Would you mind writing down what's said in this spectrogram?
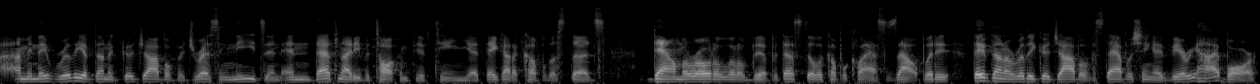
I mean, they really have done a good job of addressing needs, and, and that's not even talking 15 yet. They got a couple of studs down the road a little bit, but that's still a couple classes out. But it, they've done a really good job of establishing a very high bar.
